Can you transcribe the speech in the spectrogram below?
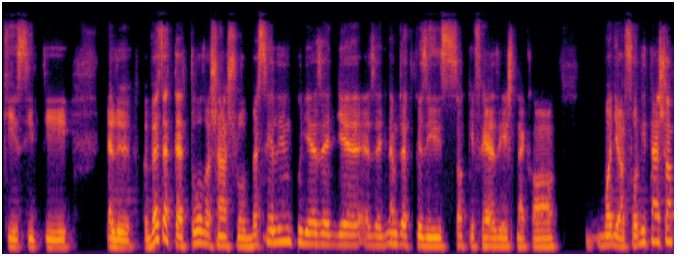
készíti elő. A vezetett olvasásról beszélünk, ugye ez egy, ez egy nemzetközi szakkifejezésnek a magyar fordítása,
